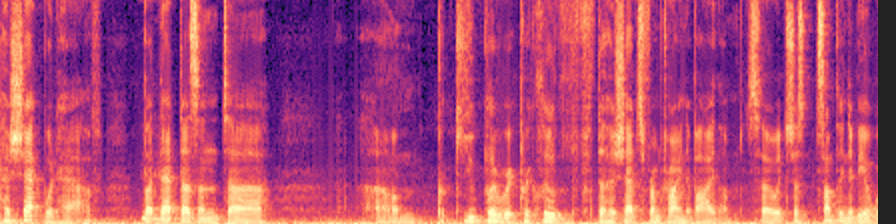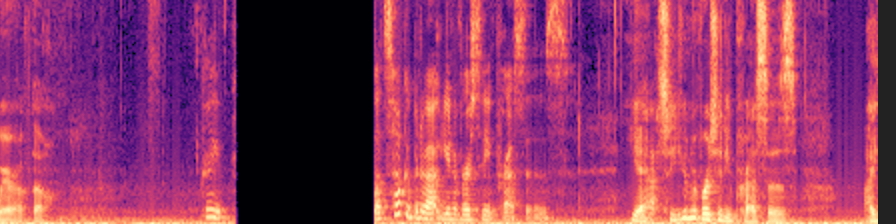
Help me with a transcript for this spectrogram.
Hachette would have. But mm-hmm. that doesn't uh, um, preclude, preclude the Hachettes from trying to buy them. So it's just something to be aware of, though. Great. Let's talk a bit about university presses. Yeah, so university presses I,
